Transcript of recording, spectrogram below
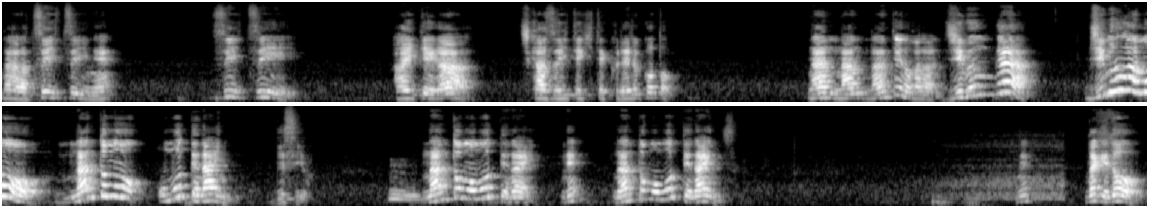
だからついついねついつい相手が近づいてきてくれること。なんなんなんていうのかな。自分が自分はもう何とも思ってないんですよ。何とも思ってない。ね。何とも思ってないんです。ね。だけど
